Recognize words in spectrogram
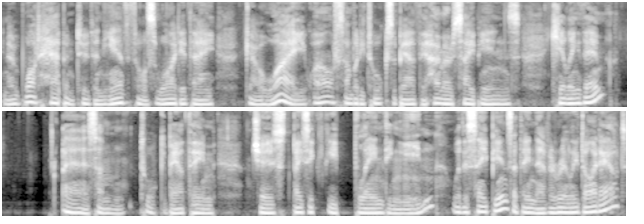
you know, what happened to the Neanderthals? Why did they go away? Well, somebody talks about the Homo sapiens killing them. Uh, some talk about them just basically blending in with the sapiens, that they never really died out.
